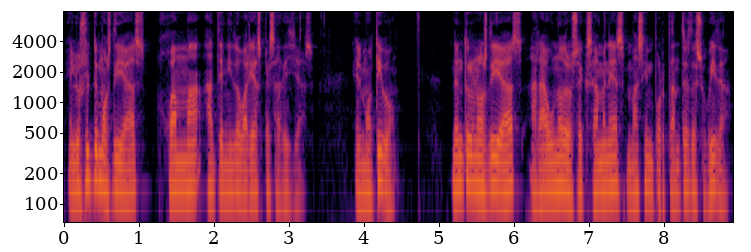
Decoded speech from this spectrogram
En los últimos días, Juanma ha tenido varias pesadillas. ¿El motivo? Dentro de unos días hará uno de los exámenes más importantes de su vida.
